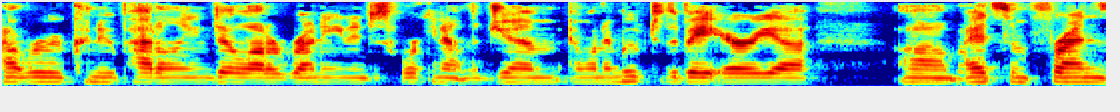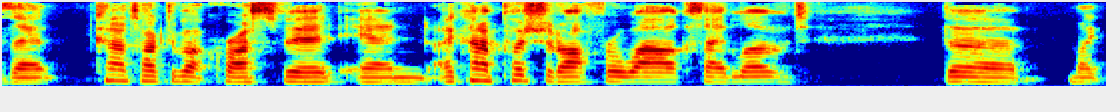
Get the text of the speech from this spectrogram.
outrigger canoe paddling, did a lot of running, and just working out in the gym. And when I moved to the Bay Area, um, I had some friends that kind of talked about CrossFit, and I kind of pushed it off for a while because I loved the like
